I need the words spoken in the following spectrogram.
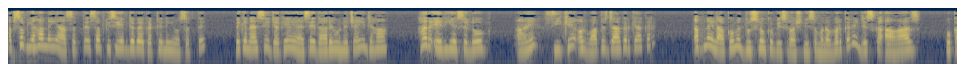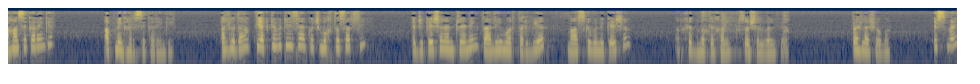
اب سب یہاں نہیں آ سکتے، سب کسی ایک جگہ اکٹھے نہیں ہو سکتے، لیکن ایسی جگہ ایسے ادارے ہونے چاہیے جہاں ہر ایریا سے لوگ آئیں، سیکھیں اور واپس جا کر کیا کریں۔ اپنے علاقوں میں دوسروں کو بھی اس روشنی سے منور کریں، جس کا آغاز وہ کہاں سے کریں گے؟ اپنے گھر سے کریں گے۔ الہدا، کی ایکٹیویٹیز ہیں کچھ مختصر سی؟ ایجوکیشن اینڈ ٹریننگ تعلیم اور تربیت ماس کمیونیکیشن اور خدمت خلق سوشل ویلفیئر پہلا شعبہ۔ اس میں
